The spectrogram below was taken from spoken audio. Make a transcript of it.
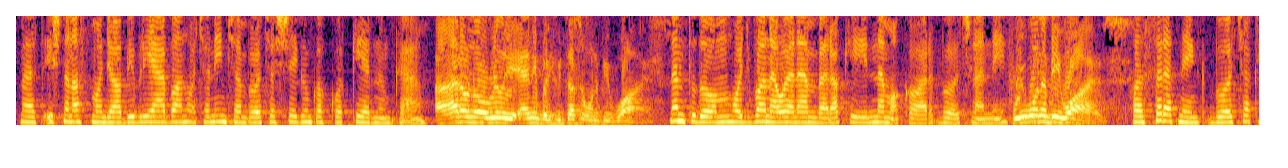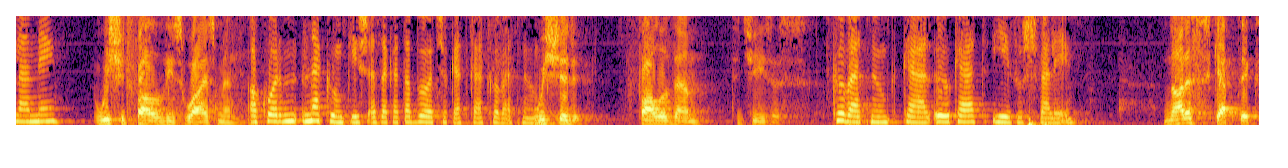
Mert Isten azt mondja a Bibliában, hogy ha nincsen bölcsességünk, akkor kérnünk kell. I don't know really anybody who doesn't want to be wise. Nem tudom, hogy van-e olyan ember, aki nem akar bölcs lenni. If we want to be wise, Ha szeretnénk bölcsek lenni, we should follow these wise men. akkor nekünk is ezeket a bölcsöket kell követnünk. We should follow them to Jesus. Követnünk kell őket Jézus felé. Not as skeptics,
